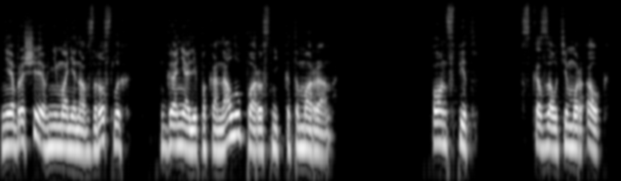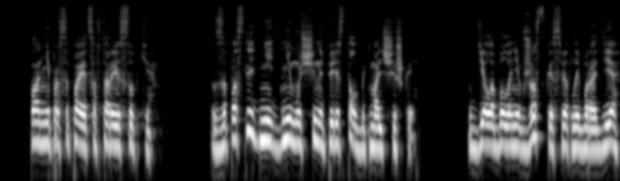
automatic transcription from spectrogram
не обращая внимания на взрослых, гоняли по каналу парусник-катамаран. «Он спит», — сказал Тимур Алк. «Он не просыпается вторые сутки». За последние дни мужчина перестал быть мальчишкой. Дело было не в жесткой светлой бороде,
